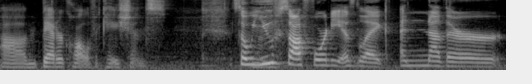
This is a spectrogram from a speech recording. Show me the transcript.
um, better qualifications. So you saw 40 as like another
